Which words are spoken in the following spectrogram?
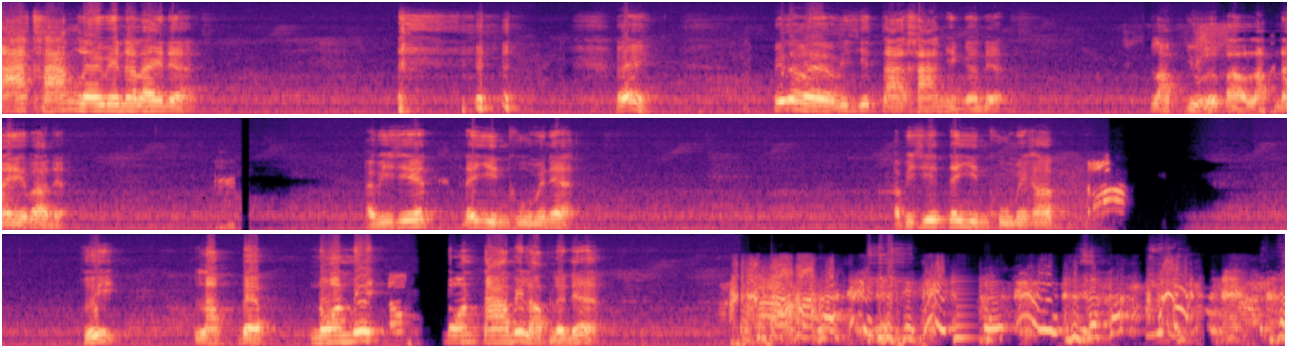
ตาค้างเลยเป็นอะไรเนี่ยเฮ้ยไม่ทำไมอภิชิตตาค้างอย่างนั้นเนี่ย หลับอยู่หรือเปล่าหลับในหรือเปล่าเนี่ยอภิชิตได้ยินครูไหมเนี่ย อภิชิตได้ยินครูไหมครับ เฮ้ย หลับแบบนอนไม่ นอนตาไม่หลับเลยเนี่ยอ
